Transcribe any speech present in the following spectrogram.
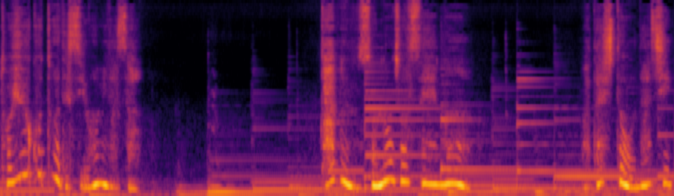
ということはですよ皆さん。多分その女性も私と同じ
